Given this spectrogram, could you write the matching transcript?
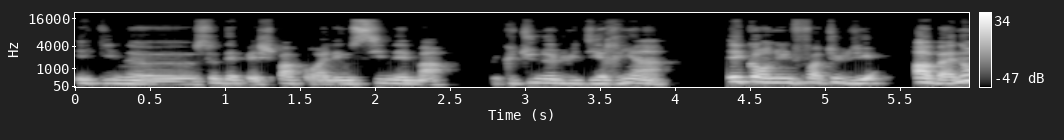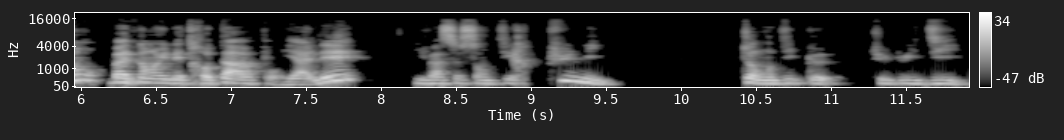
et qu'il ne se dépêche pas pour aller au cinéma, et que tu ne lui dis rien, et qu'en une fois tu lui dis Ah ben non, maintenant il est trop tard pour y aller, il va se sentir puni. Tandis que tu lui dis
